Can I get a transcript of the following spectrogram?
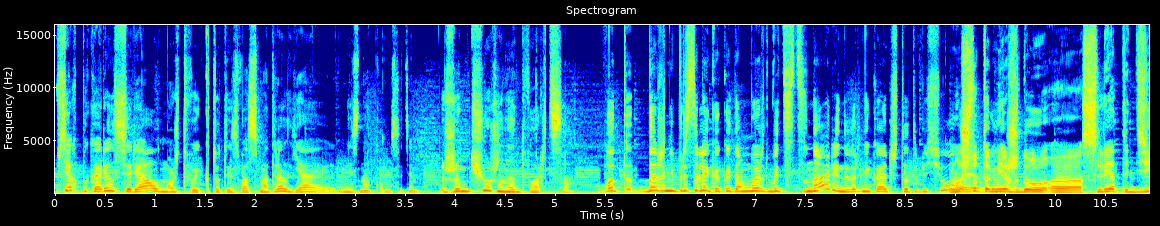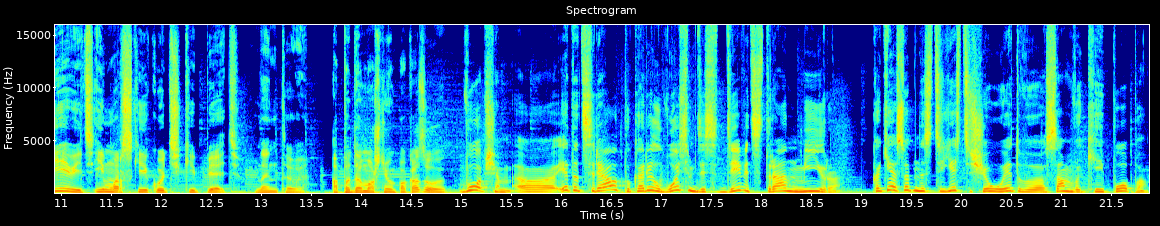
Всех покорил сериал, может, вы кто-то из вас смотрел, я не знаком с этим. «Жемчужина дворца». Вот даже не представляю, какой там может быть сценарий, наверняка это что-то веселое. Ну, что-то между э, «След 9» и «Морские котики 5» на НТВ. А по-домашнему показывают? В общем, э, этот сериал покорил 89 стран мира. Какие особенности есть еще у этого самого кей-попа?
